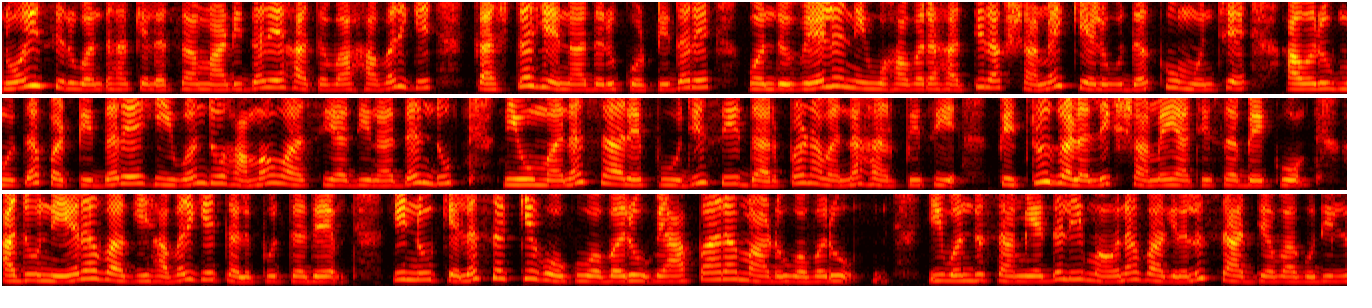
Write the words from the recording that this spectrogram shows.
ನೋಯಿಸಿರುವಂತಹ ಕೆಲಸ ಮಾಡಿದರೆ ಅಥವಾ ಅವರಿಗೆ ಕಷ್ಟ ಏನಾದರೂ ಕೊಟ್ಟಿದ್ದರೆ ಒಂದು ವೇಳೆ ನೀವು ಅವರ ಹತ್ತಿರ ಕ್ಷಮೆ ಕೇಳುವುದಕ್ಕೂ ಮುಂಚೆ ಅವರು ಮೃತಪಟ್ಟಿದ್ದರೆ, ಈ ಒಂದು ಅಮಾವಾಸ್ಯ ದಿನದಂದು ನೀವು ಮನಸ್ಸಾರೆ ಪೂಜಿಸಿ ದರ್ಪಣವನ್ನು ಅರ್ಪಿಸಿ, ಪಿತೃಗಳಲ್ಲಿ ಕ್ಷಮೆ ಯಾಚಿಸಬೇಕು. ಅದು ನೇರವಾಗಿ ಅವರಿಗೆ ತಲುಪುತ್ತದೆ. ಇನ್ನು ಕೆಲಸಕ್ಕೆ ಹೋಗುವವರು, ವ್ಯಾಪಾರ ಮಾಡುವವರು ಈ ಒಂದು ಸಮಯದಲ್ಲಿ ಮೌನವಾಗಿರಲು ಸಾಧ್ಯವಾಗುವುದಿಲ್ಲ.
